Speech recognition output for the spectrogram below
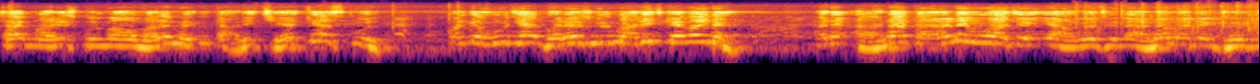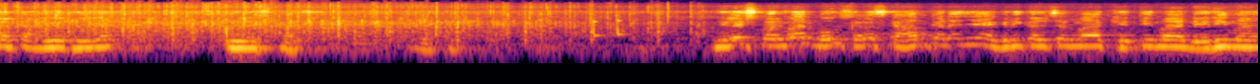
સાહેબ, મારી સ્કૂલમાં આવો. મારે મેં તારી છે ક્યાં સ્કૂલ? પણ કે હું જ્યાં ભર્યો છું એ મારી જ કહેવાય ને. અને આના કારણે હું આજે અહીંયા આવ્યો છું. એટલે આના માટે એક જોરદાર તાળીઓ થઈ જાય નિલેશ પરમાર. બહુ સરસ કામ કરે છે એગ્રીકલ્ચરમાં ખેતીમાં, ડેરીમાં.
